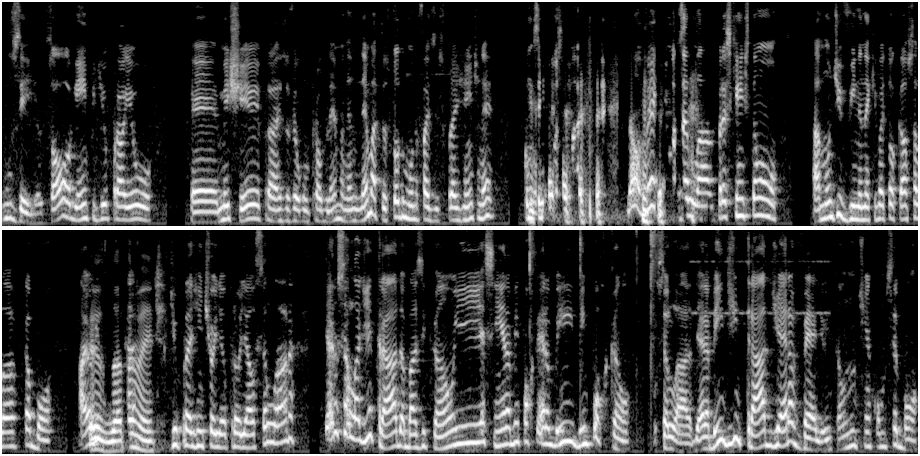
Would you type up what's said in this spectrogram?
usei. Só alguém pediu para eu é, mexer para resolver algum problema, né? Né, Matheus? Todo mundo faz isso pra gente, né? Como se fosse. não, vem aqui o celular. Parece que a gente tem um, a mão divina, né? Que vai tocar o celular vai ficar bom. Aí eu Exatamente. Pediu pra gente olhar para olhar o celular. E era um celular de entrada, basicão, e assim, era bem, era bem, bem porcão o celular. Era bem de entrada, já era velho, então não tinha como ser bom.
